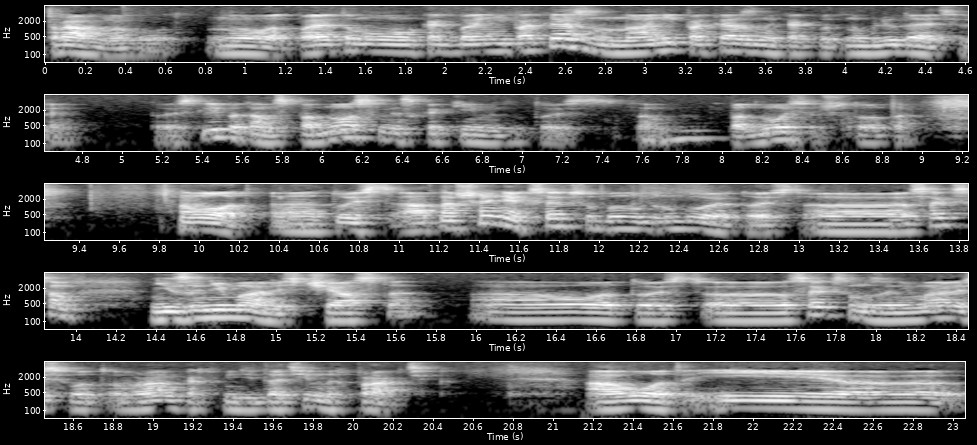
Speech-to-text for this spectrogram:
травмы будут. Ну, вот, поэтому как бы они показаны, но они показаны как вот наблюдатели. То есть либо там с подносами с какими-то, то есть там подносят что-то. Вот, э, то есть отношение к сексу было другое, то есть э, сексом не занимались часто, э, вот, то есть э, сексом занимались вот в рамках медитативных практик. А вот, и э,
